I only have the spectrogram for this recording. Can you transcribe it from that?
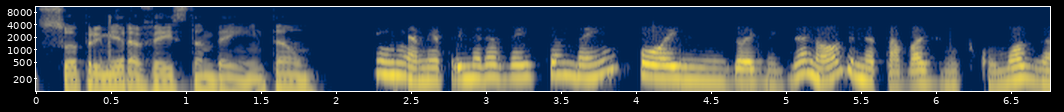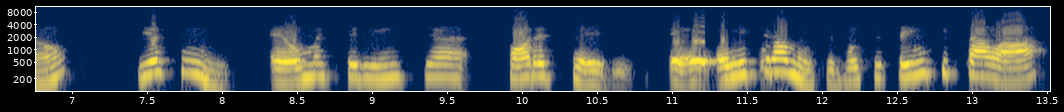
sua primeira vez também, então? Sim, a minha primeira vez também foi em 2019, né? Eu tava junto com o mozão. E assim, é uma experiência fora de série. É, é literalmente, você tem que estar lá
